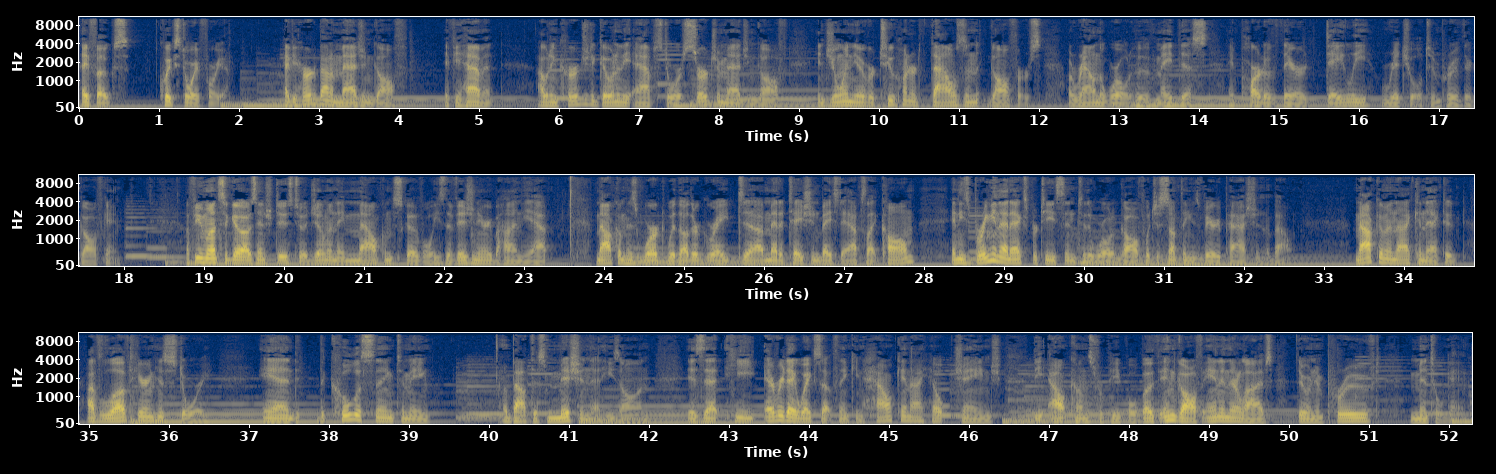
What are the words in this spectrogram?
Hey folks, quick story for you. Have you heard about Imagine Golf? If you haven't, I would encourage you to go into the App Store, search Imagine Golf, and join the over 200,000 golfers around the world who have made this a part of their daily ritual to improve their golf game. A few months ago, I was introduced to a gentleman named Malcolm Scoville. He's the visionary behind the app. Malcolm has worked with other great uh, meditation based apps like Calm and he's bringing that expertise into the world of golf, which is something he's very passionate about. Malcolm and I connected. I've loved hearing his story. And the coolest thing to me about this mission that he's on is that he every day wakes up thinking, how can I help change the outcomes for people, both in golf and in their lives, through an improved mental game?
